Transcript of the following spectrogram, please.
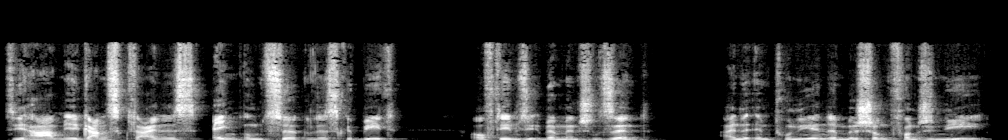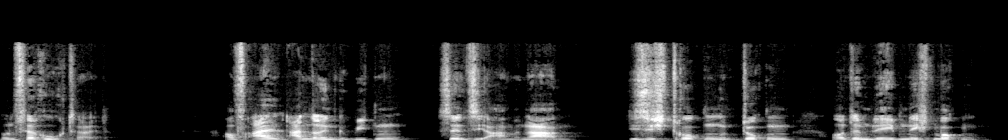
Sie haben ihr ganz kleines, eng umzirkeltes Gebiet, auf dem sie Übermenschen sind. Eine imponierende Mischung von Genie und Verruchtheit. Auf allen anderen Gebieten sind sie arme Naden, die sich drucken und ducken und im Leben nicht mucken.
